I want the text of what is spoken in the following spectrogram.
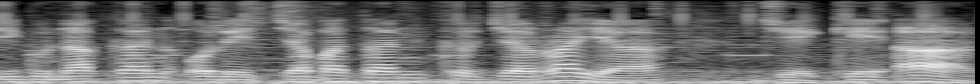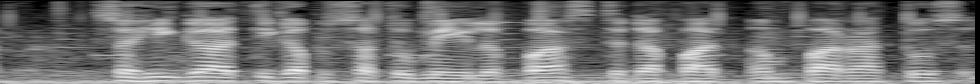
digunakan oleh Jabatan Kerja Raya JKR. Sehingga 31 Mei lepas terdapat 466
